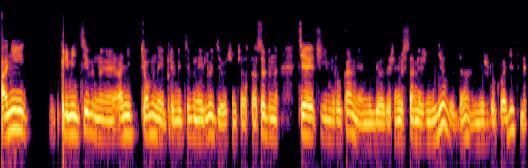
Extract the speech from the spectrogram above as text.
они примитивные, они темные, примитивные люди очень часто, особенно те, чьими руками они делают, они же сами же не делают, да, они же руководители.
